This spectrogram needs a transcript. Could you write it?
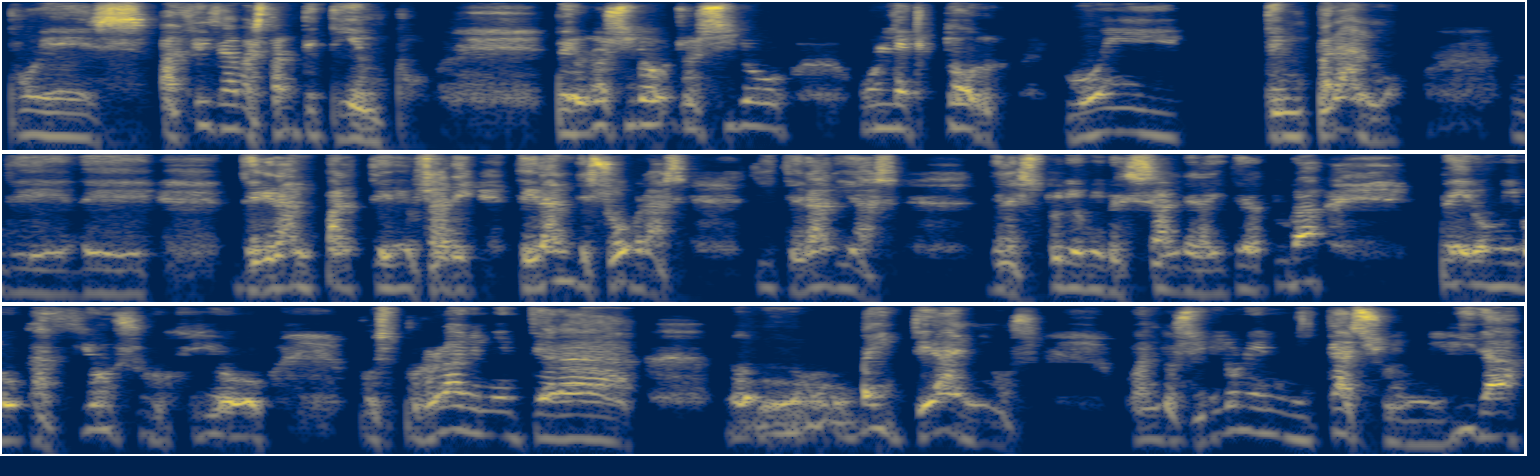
pues, hace ya bastante tiempo, pero no he sido, yo he sido un lector muy temprano de, gran parte, de, o sea, de, grandes obras literarias de la historia universal de la literatura, pero mi vocación surgió, pues probablemente hará 20 años, cuando se vieron en mi caso, en mi vida,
